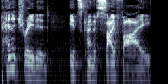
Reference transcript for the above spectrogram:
penetrated its kind of sci-fi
